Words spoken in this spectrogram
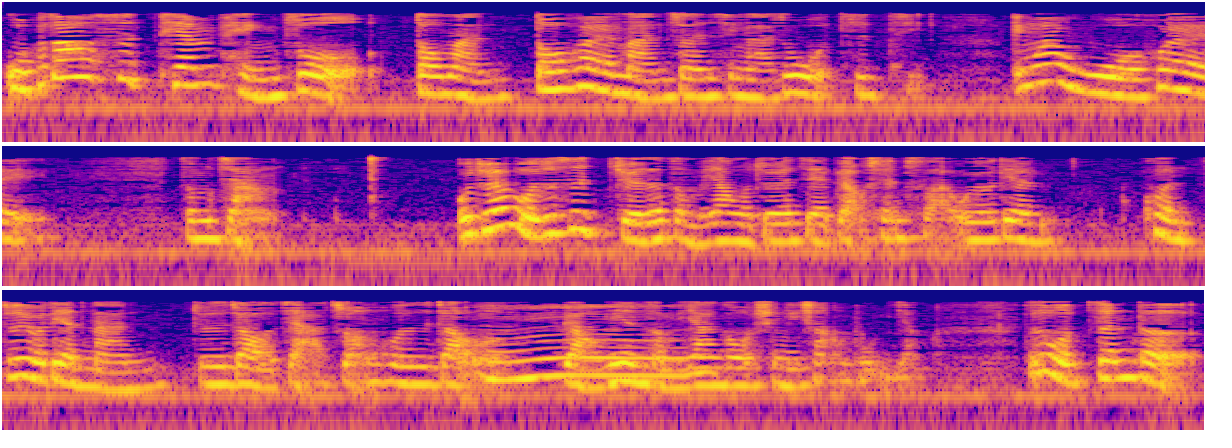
我不知道是天秤座都蛮都会蛮真心的，还是我自己，因为我会怎么讲？我觉得我就是觉得怎么样，我就会直接表现出来，我有点。困就有点难，就是叫我假装，或者是叫我表面怎么样，跟我心里想的不一样。就是我真的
